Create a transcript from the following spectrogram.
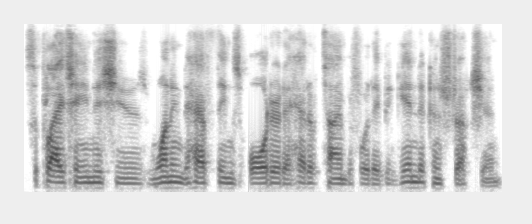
Supply chain issues, wanting to have things ordered ahead of time before they begin the construction,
